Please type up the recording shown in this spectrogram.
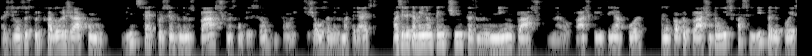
A gente lançou esse purificador já com 27% menos plástico nessa composição, então a gente já usa menos materiais, mas ele também não tem tintas em nenhum plástico. Né? O plástico ele tem a cor no próprio plástico, então isso facilita depois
